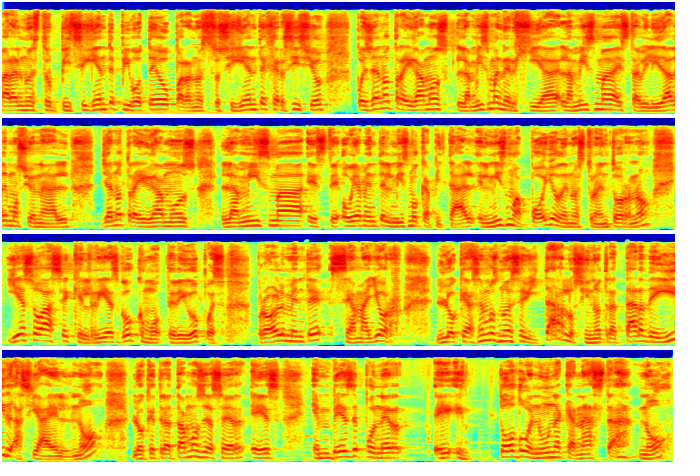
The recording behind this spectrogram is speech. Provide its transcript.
para nuestro siguiente pivoteo, para nuestro siguiente ejercicio, pues ya no traigamos la misma energía, la misma estabilidad emocional, ya no traigamos la misma, este, obviamente el mismo capital, el mismo apoyo de nuestro entorno y eso hace que el riesgo, como te digo, pues probablemente sea mayor. Lo que hacemos no es evitarlo, sino tratar de ir hacia él, ¿no? Lo que tratamos de hacer es, en vez de poner eh, todo en una canasta, ¿no?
